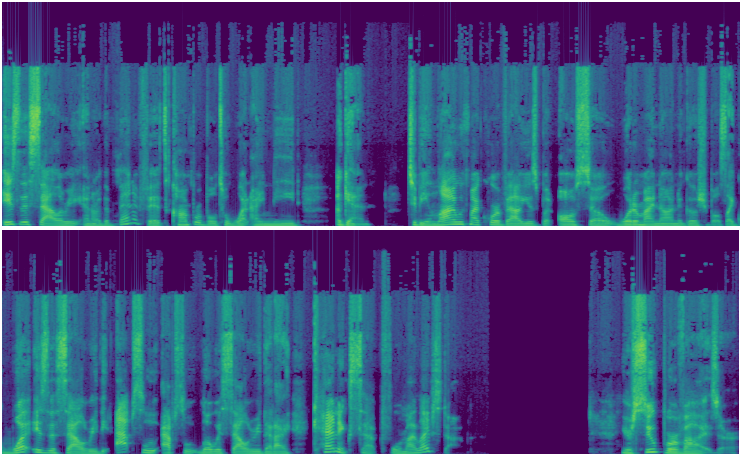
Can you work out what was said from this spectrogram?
is this salary and are the benefits comparable to what I need? Again, to be in line with my core values, but also what are my non negotiables? Like, what is the salary, the absolute, absolute lowest salary that I can accept for my lifestyle? Your supervisor.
